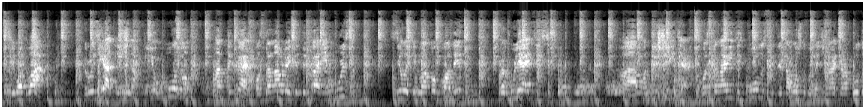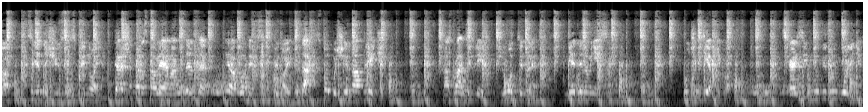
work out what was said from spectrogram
Всего два. Друзья, отлично. Пьем воду, отдыхаем. Восстанавливайте дыхание, пульс. Сделайте глоток воды. Прогуляйтесь. А, подышите. Восстановитесь полностью для того, чтобы начинать работу следующую со спиной. Дальше мы расставляем акценты и работаем со спиной. Итак, стопы, ширина плеч. Расправьте плечи. Живот тянули. Медленно вниз. Учим технику. Скользим по бедру голени.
